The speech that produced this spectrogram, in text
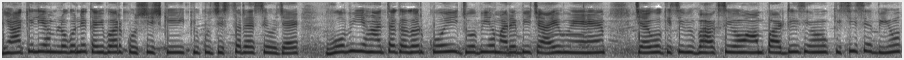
यहाँ के लिए हम लोगों ने कई बार कोशिश की कि कुछ इस तरह से हो जाए। वो भी यहाँ तक अगर कोई जो भी हमारे बीच आए हुए हैं चाहे वो किसी विभाग से हो आम पार्टी से हो किसी से भी हो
